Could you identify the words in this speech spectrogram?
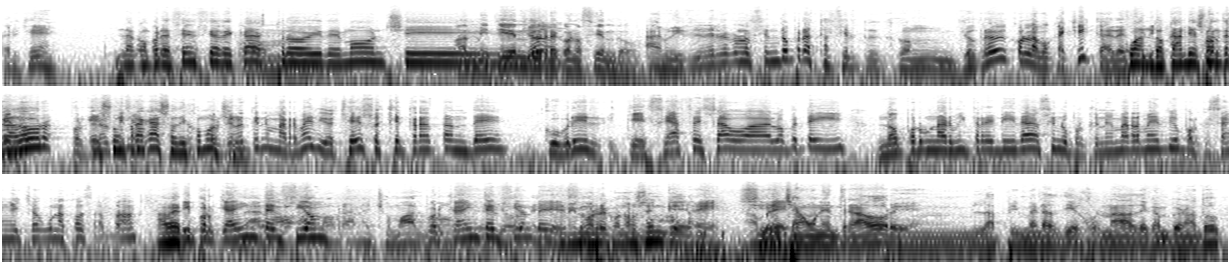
¿El qué? La comparecencia de Castro y de Monchi. Admitiendo Yo- y reconociendo. Admitiendo y reconociendo, pero hasta cierto, con, yo creo que con la boca chica. es decir, Cuando cambia su entrenador, porque es un fracaso, dijo Monchi. Porque no tienen más remedio, es que eso, es que tratan de cubrir que se ha cesado a Lopetegui, no por una arbitrariedad, sino porque no hay más remedio, porque se han hecho algunas cosas más A ver. y porque hay intención, hecho mal, ¿no? porque hay Ellos- intención de ellos eso. mismos reconocen que Hombre, si hombre. echan a un entrenador en las primeras 10 jornadas de campeonato,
